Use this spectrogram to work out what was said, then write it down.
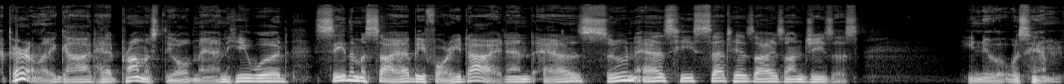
Apparently, God had promised the old man he would see the Messiah before he died, and as soon as he set his eyes on Jesus, he knew it was him.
